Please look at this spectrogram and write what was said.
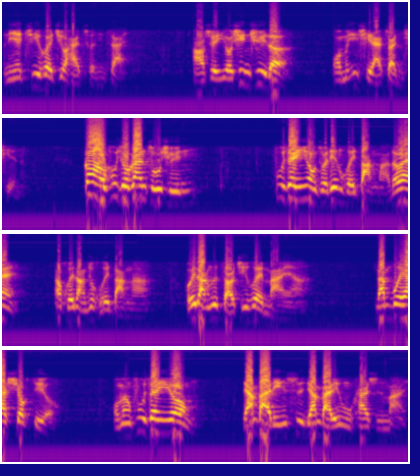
你的机会就还存在。啊，所以有兴趣的，我们一起来赚钱。高尔夫球杆族群，富盛应用昨天回档嘛，对不对？那回档就回档啊，回档是找机会买啊。难不会它 shock 掉？我们富盛应用两百零四、两百零五开始买，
